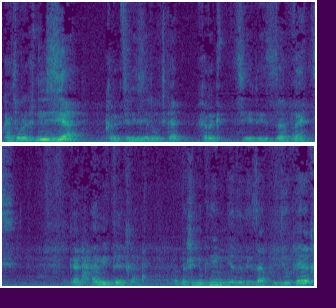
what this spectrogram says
которых нельзя характеризировать как характеризовать как амитеха, по отношению к ним нет этой заповеди. Ухех,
